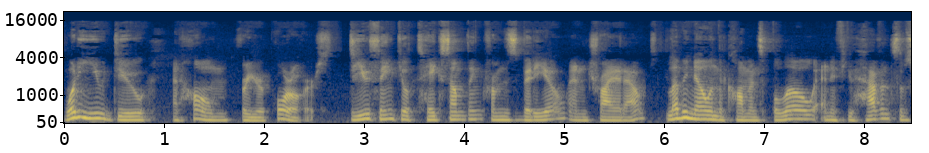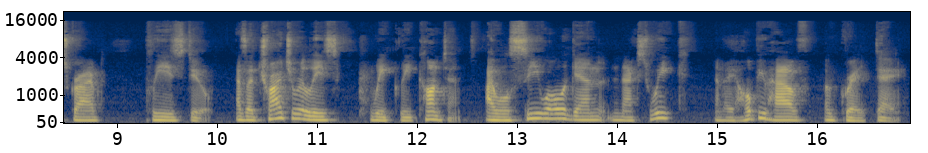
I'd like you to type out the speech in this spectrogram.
What do you do at home for your pour overs? Do you think you'll take something from this video and try it out? Let me know in the comments below, and if you haven't subscribed, please do, as I try to release weekly content. I will see you all again next week, and I hope you have a great day.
